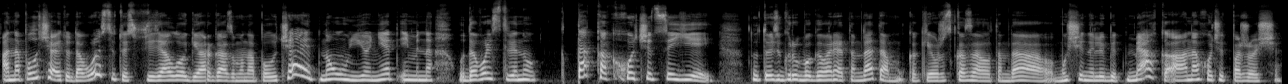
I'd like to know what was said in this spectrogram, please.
она получает удовольствие, то есть физиологию оргазма она получает, но у нее нет именно удовольствия, ну, так, как хочется ей. Ну, то есть, грубо говоря, там, да, там, как я уже сказала, там, да, мужчина любит мягко, а она хочет пожестче.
